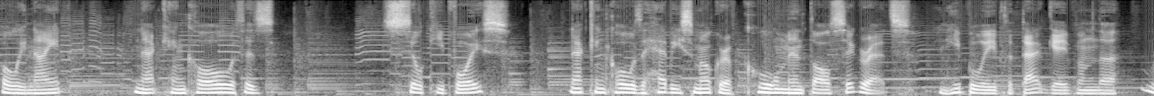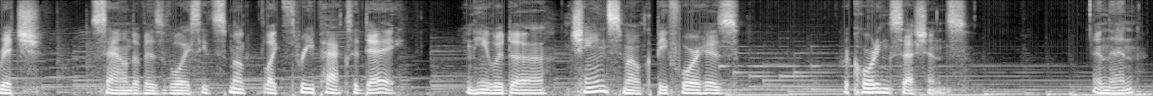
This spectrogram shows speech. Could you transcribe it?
Holy Night. Nat King Cole with his silky voice. Nat King Cole was a heavy smoker of Kool menthol cigarettes, and he believed that that gave him the rich sound of his voice. He'd smoked like three packs a day, and he would uh, chain smoke before his recording sessions. And then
